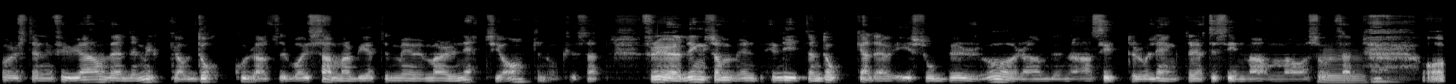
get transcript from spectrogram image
föreställning för jag använde mycket av dockor, alltså det var i samarbete med Marionetteatern också. Så att Fröding som en, en liten docka där är så berörande när han sitter och längtar efter sin mamma och så. så att, och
